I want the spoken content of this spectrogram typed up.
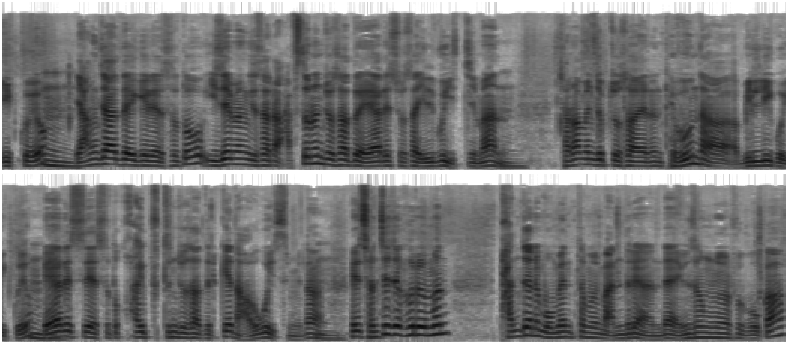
있고요. 음. 양자 대결에서도 이재명 지사를 앞서는 조사도 ARS 조사 일부 있지만 음. 전화 면접 조사에는 대부분 다 밀리고 있고요. 음. ARS에서도 거의 붙은 조사들이 꽤 나오고 있습니다. 음. 그래서 전체적 흐름은 반전의 모멘텀을 만들어야 하는데 윤석열 후보가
